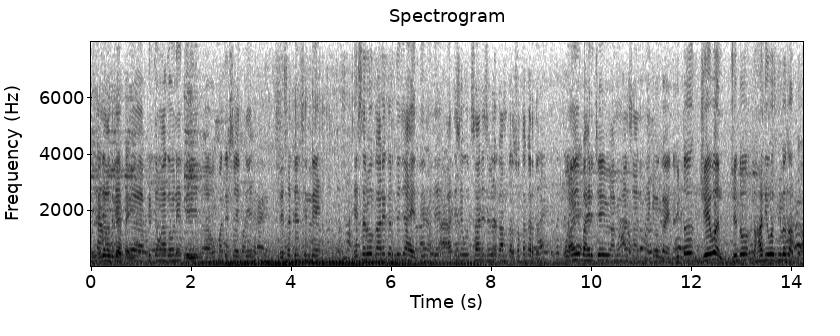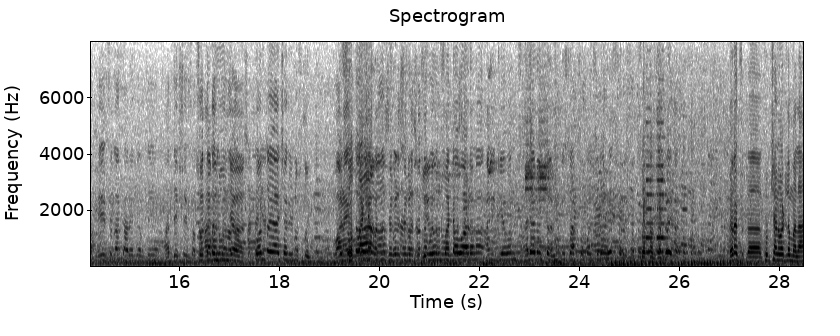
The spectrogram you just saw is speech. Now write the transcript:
त्याच्यामध्ये करताय अ, प्रीतम आगवणे ते उपाध्यक्ष आहेत ते सज्जन शिंदे. हे सर्व कार्यकर्ते जे आहेत ते म्हणजे अतिशय उत्साहाने सगळं काम कर स्वतः करतात. कोणी बाहेरचे आम्ही माणसं आणत नाही किंवा काही नाही. इथं जेवण जे दो दहा दिवस दिलं जातं हे सुद्धा कार्यकर्ते अध्यक्ष स्वतः बनवून. जेवा- कोणताही आचार्य नसतो इथं. वाढाय- स्वतः- वाढण्यापासून सगळं- सगळं स्वतः जेवण बनवून स्वतः वाढण्यापासून- वाढणं आणि जेवण झाल्यानंतर ही साफसफाई सुद्धा हेच सगळे स्वतःच करतात. सगळे करतात. खरंच अ, खूप छान वाटलं मला.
